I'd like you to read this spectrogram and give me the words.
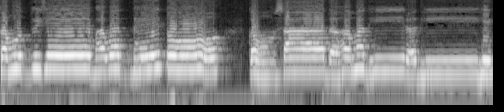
समुद्विजे भवद्धेतो कंसादहमधीरधीः।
